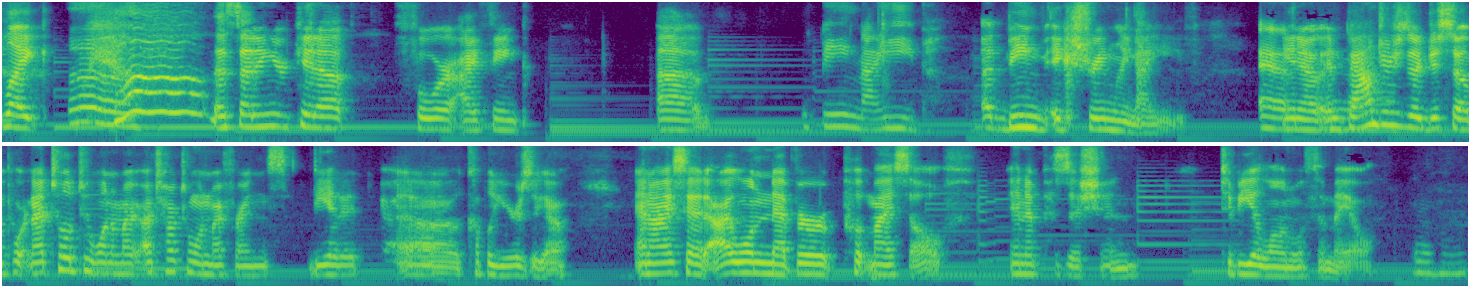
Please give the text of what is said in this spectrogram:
Like Ugh. that's setting your kid up for, I think, uh, being naive. uh, being extremely naive. And, You know, and no. boundaries are just so important. I told to one of my, I talked to one of my friends the other, uh, a couple years ago, and I said I will never put myself in a position to be alone with a male. Mhm.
